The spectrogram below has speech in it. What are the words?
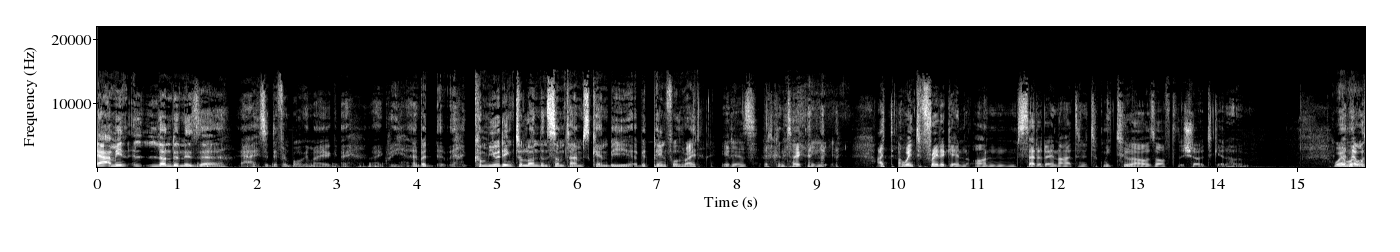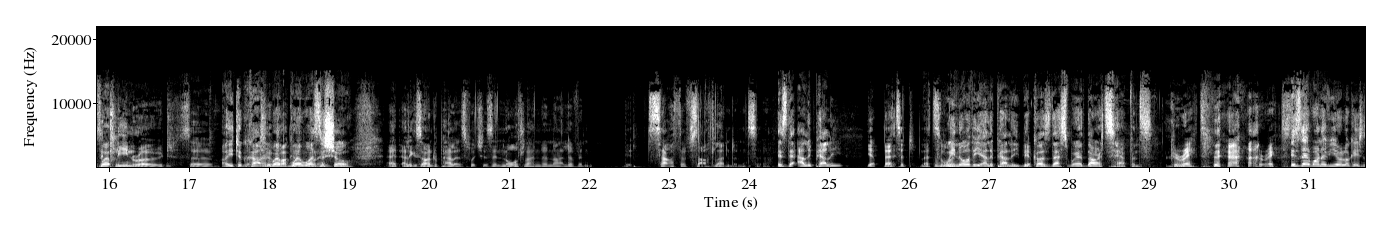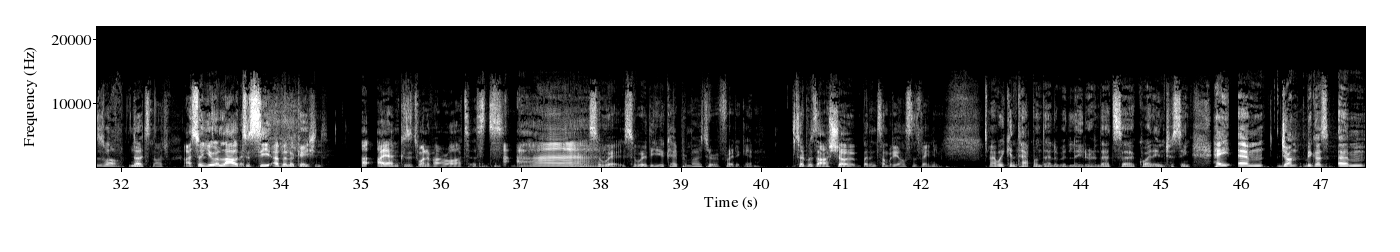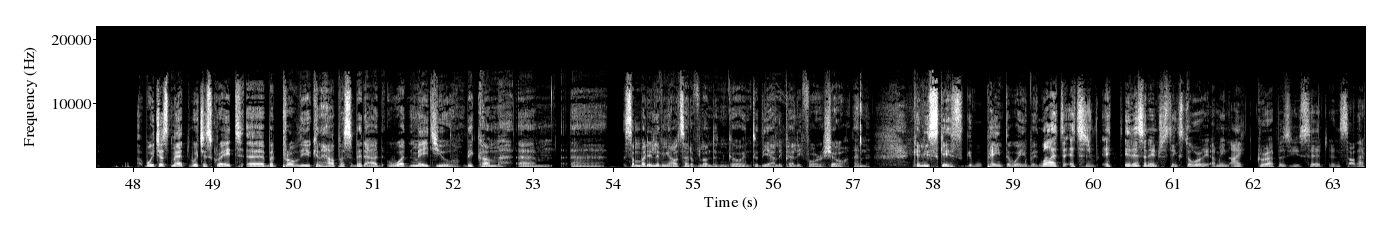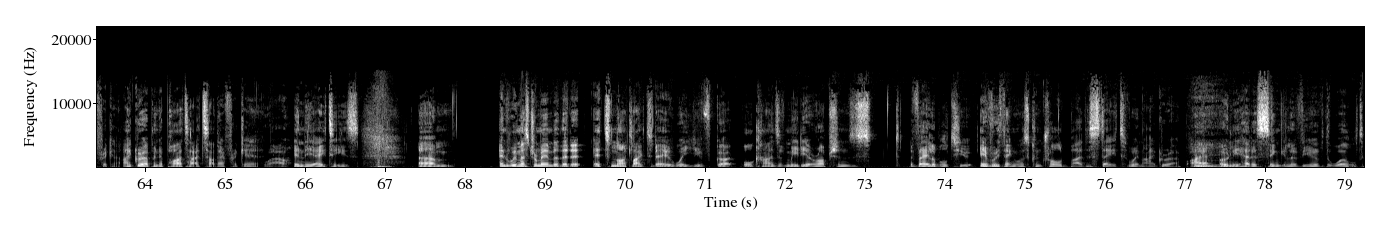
Yeah, I mean, London is a yeah, it's a different ballgame. I, I I agree. And but uh, commuting to London sometimes can be a bit painful, right? it is. It can take me. I, I went to Fred again on Saturday night, and it took me two hours after the show to get home. Where, and where- that was where- a clean road, so Oh, you took a car. where where the was the show? at Alexandra Palace, which is in North London. I live in the south of South London, so Is the Ali Pali? Yep, that's it. That's the We one. know the Ali Pali because that's where darts happens. Correct. Correct. Is that one of your locations as well? no, it's not. Ah, so That's you're allowed but- to see other locations. I, I am because it's one of our artists. Ah, Yeah, so we're so we're the UK promoter of Fred again. So it was our show, but in somebody else's venue. Uh, we can tap on that a bit later. That's uh, quite interesting. Hey, um, John, because um, we just met, which is great, uh, but probably you can help us a bit out. What made you become um, uh, somebody living outside of London, go into the Ali Pali for a show? And can you sk- paint the way a bit? Well, it's it's it, it is an interesting story. I mean, I grew up, as you said, in South Africa. I grew up in apartheid South Africa Wow. in the eighties, um, and we must remember that it, it's not like today where you've got all kinds of media options available to you. Everything was controlled by the state when I grew up. I Hmm. only had a singular view of the world.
